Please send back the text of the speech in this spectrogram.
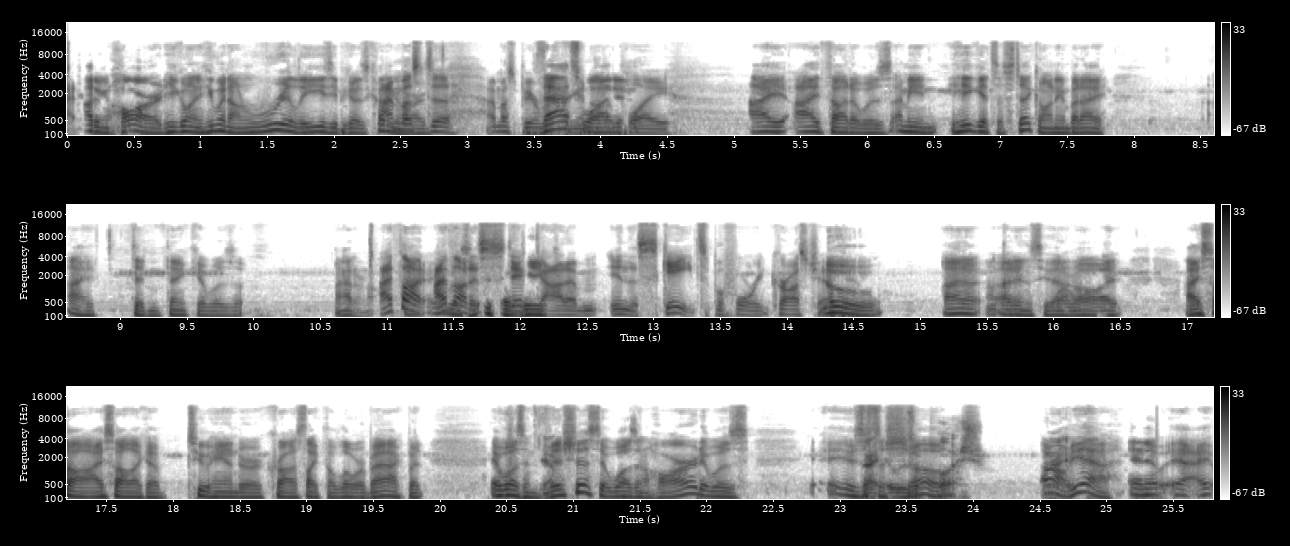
that. cutting hard. He going he went down really easy because he's I must hard. uh, I must be That's why I play. I I thought it was. I mean, he gets a stick on him, but I I didn't think it was. A, I don't know. I thought it I thought his a stick weak- got him in the skates before he cross checked. No, I Okay, I didn't see that at all. I I saw I saw like a two hander across like the lower back, but it wasn't Yep. vicious. It wasn't hard. It was it was just Right, a it was show. a push. Oh Right. yeah, and it, I,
